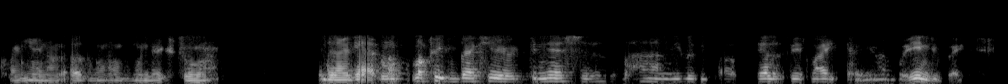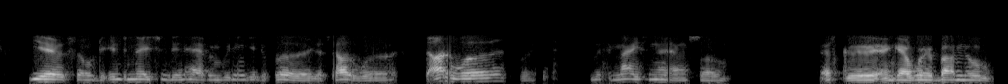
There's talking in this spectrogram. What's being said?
Kuan on the other one, on the one next to him. And then I got my, my people back here, Ganesha behind me looking up elephant like, you know. But anyway, yeah. So the Indonesian didn't happen. We didn't get the flood. That's all it was. Thought it was, but looking nice now. So that's good. Ain't got to worry about no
